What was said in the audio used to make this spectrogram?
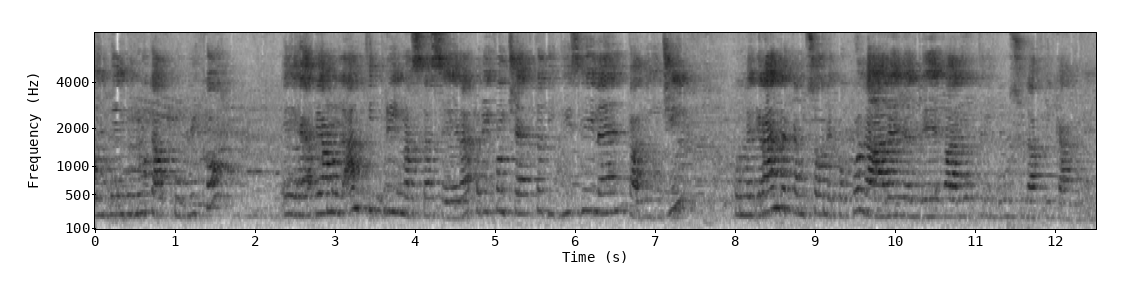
il benvenuto al pubblico e abbiamo l'antiprima stasera per il concerto di Disneyland Parigi con le grandi canzoni popolari delle varie tribù sudafricane.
